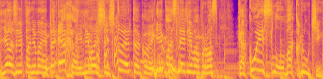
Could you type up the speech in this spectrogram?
Я уже не понимаю, это эхо или вообще, что это такое? И последний вопрос. Какое слово круче?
